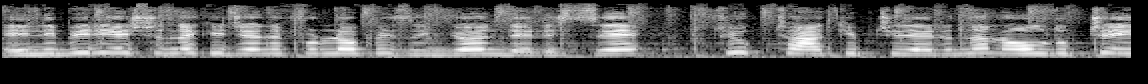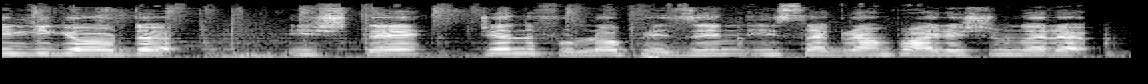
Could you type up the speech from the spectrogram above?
51 yaşındaki Jennifer Lopez'in gönderisi Türk takipçilerinden oldukça ilgi gördü. İşte Jennifer Lopez'in Instagram paylaşımları.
